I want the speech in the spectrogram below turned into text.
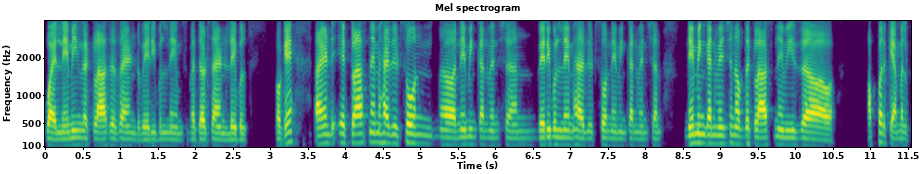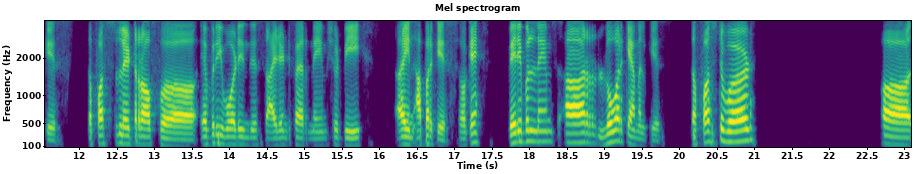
while naming the classes and variable names, methods, and label. Okay. And a class name has its own uh, naming convention. Variable name has its own naming convention. Naming convention of the class name is uh, upper camel case. The first letter of uh, every word in this identifier name should be uh, in uppercase. Okay. Variable names are lower camel case. The first word uh,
